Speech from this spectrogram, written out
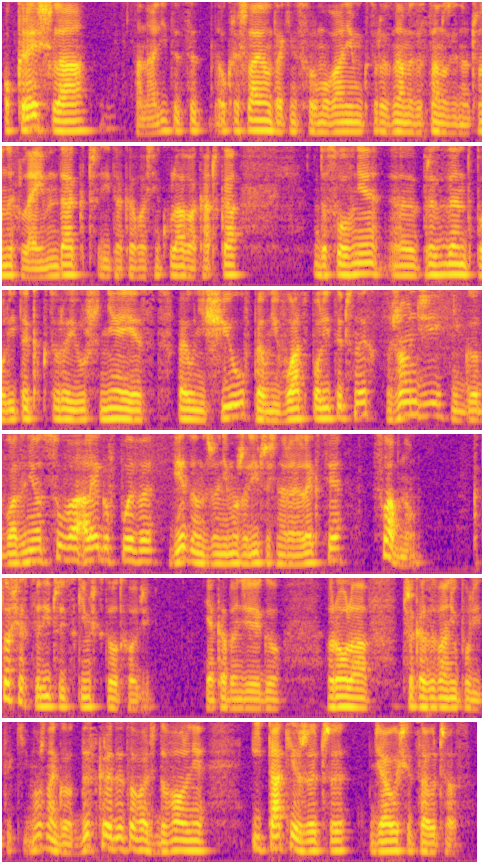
określa, analitycy określają takim sformułowaniem, które znamy ze Stanów Zjednoczonych, lame duck, czyli taka właśnie kulawa kaczka. Dosłownie e, prezydent, polityk, który już nie jest w pełni sił, w pełni władz politycznych, rządzi, nikt go od władzy nie odsuwa, ale jego wpływy, wiedząc, że nie może liczyć na reelekcję, słabną. Kto się chce liczyć z kimś, kto odchodzi? Jaka będzie jego rola w przekazywaniu polityki? Można go dyskredytować dowolnie i takie rzeczy działy się cały czas.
